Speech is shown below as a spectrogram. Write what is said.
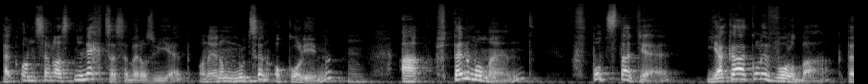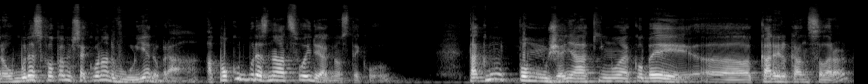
Tak on se vlastně nechce sebe rozvíjet, on je jenom nucen okolím hmm. a v ten moment v podstatě jakákoliv volba, kterou bude schopen překonat vůli, je dobrá a pokud bude znát svoji diagnostiku, tak mu pomůže nějakýmu jakoby uh, career counselor,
